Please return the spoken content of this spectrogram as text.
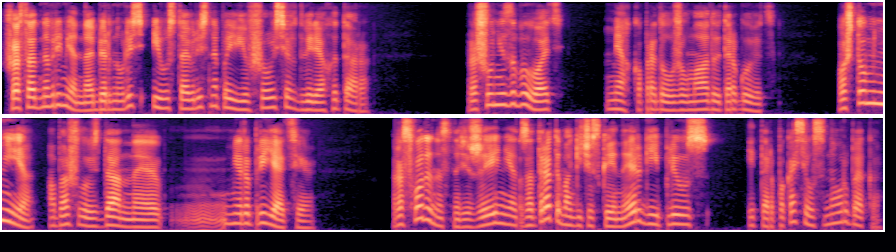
Шассы одновременно обернулись и уставились на появившегося в дверях Итара. «Прошу не забывать, мягко продолжил молодой торговец. «Во что мне обошлось данное мероприятие? Расходы на снаряжение, затраты магической энергии плюс...» Итар покосился на Урбека.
